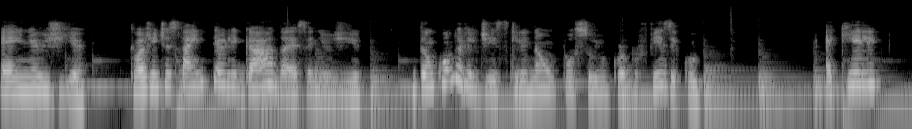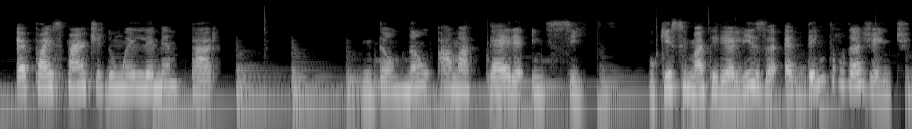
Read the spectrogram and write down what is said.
é energia. Então a gente está interligado a essa energia. Então, quando ele diz que ele não possui um corpo físico, é que ele é, faz parte de um elementar. Então, não a matéria em si. O que se materializa é dentro da gente.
